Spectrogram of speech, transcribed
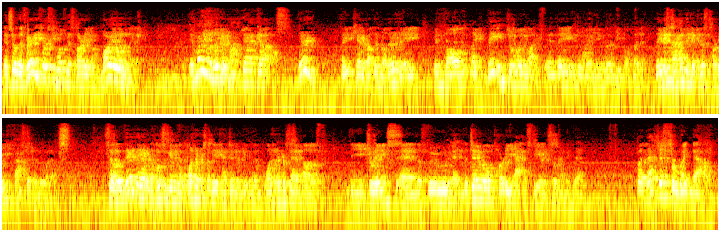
And so the very first up to this party are Mario and Link. And Mario and Link are not bad guys. They're they care about their brother. They involve like they enjoy life and they enjoy being with other people. But they just happen to get to this party faster than anyone else. So they're there, and the host is giving them 100% of the attention. They're giving them 100% of the drinks and the food and the general party atmosphere surrounding them. But that's just for right now.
